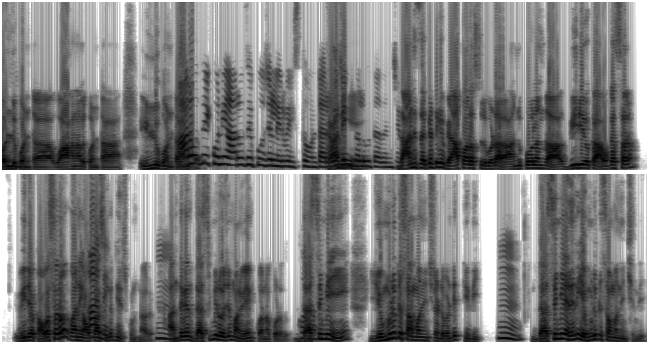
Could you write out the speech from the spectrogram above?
బండ్లు. కొంటా వాహనాలు కొంటా ఇల్లు కొంటా కొని ఆ రోజే పూజలు నిర్వహిస్తూ ఉంటారు. దాని తగ్గట్టుగా వ్యాపారస్తులు కూడా అనుకూలంగా వీరి యొక్క అవకాశం వీరి యొక్క అవసరం వాని అవకాశంగా తీసుకుంటున్నారు. అంతేగాని దశమి రోజు మనం ఏం కొనకూడదు. దశమి యముడికి సంబంధించినటువంటి తిథి. ఉమ్, దశమి అనేది యముడికి సంబంధించింది.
